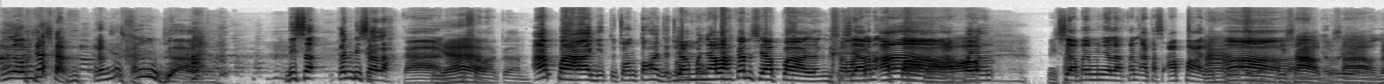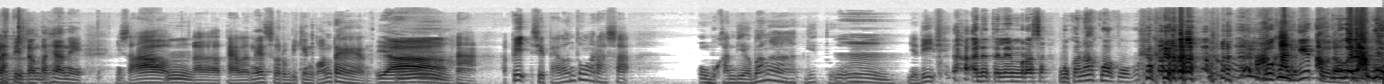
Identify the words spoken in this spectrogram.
Nggak menjelaskan, nggak menjelaskan. Enggak. Disa kan disalahkan. Iya. Disalahkan. Apa gitu? Contoh aja contoh. Yang menyalahkan siapa? Yang disalahkan Siapa? apa? Apa yang Misal, siapa yang menyalahkan atas apa gitu? Ah, Coba. misal, ngeri misal, emang. berarti contohnya nih, misal Hmm. eh, talentnya suruh bikin konten. Ya. Hmm. Nah, tapi si talent tuh ngerasa oh, bukan dia banget gitu. Mm. Jadi Ada talent merasa bukan aku aku. bukan gitu dong. bukan aku.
